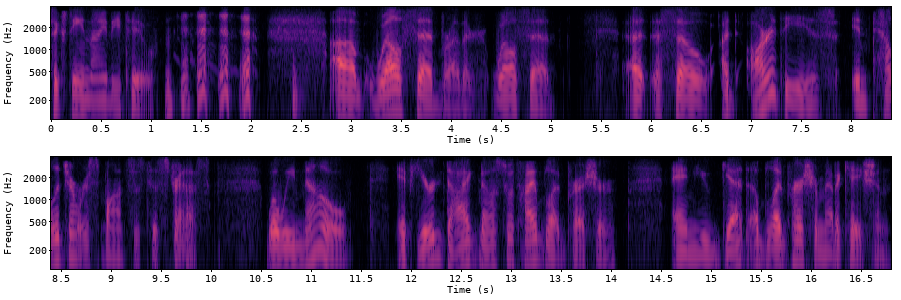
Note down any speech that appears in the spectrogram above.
1692. um, well said, brother. Well said. Uh, so uh, are these intelligent responses to stress? Well, we know if you're diagnosed with high blood pressure and you get a blood pressure medication,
